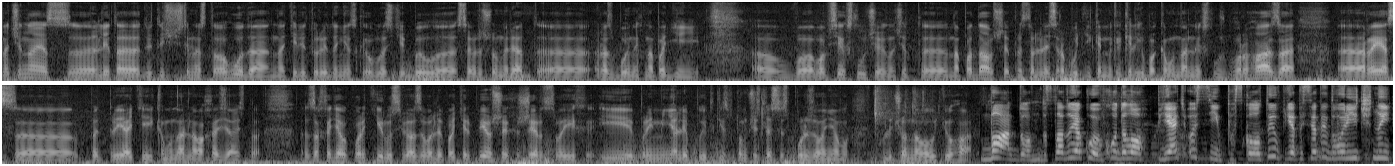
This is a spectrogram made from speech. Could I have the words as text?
Начиная с э, лета 2014 года на территории Донецкой области был э, совершен ряд э, разбойных нападений. Э, в- Во всех случаях значит, э, нападавшие представлялись работниками каких-либо коммунальных служб, Горгаза, э, РЭС, э, предприятий коммунального хозяйства. Заходя в квартиру, связывали потерпевших, жертв своих и применяли пытки, в том числе с использованием включенного утюга. Банду, до складу якої входило 5 осіб, сколотив 52-річний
